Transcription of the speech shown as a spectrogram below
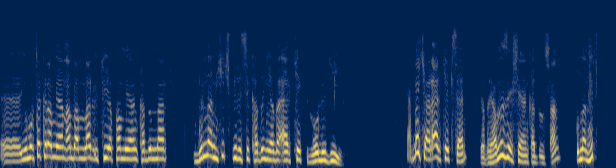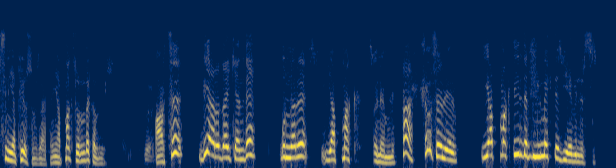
e, yumurta kıramayan adamlar, ütü yapamayan kadınlar bunların hiçbirisi kadın ya da erkek rolü değil. Ya bekar erkeksen ya da yalnız yaşayan kadınsan bunların hepsini yapıyorsun zaten. Yapmak zorunda kalıyorsun. Evet. Artı bir aradayken de bunları yapmak önemli. Ha şunu söyleyelim. Yapmak değil de bilmek de diyebilirsin.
